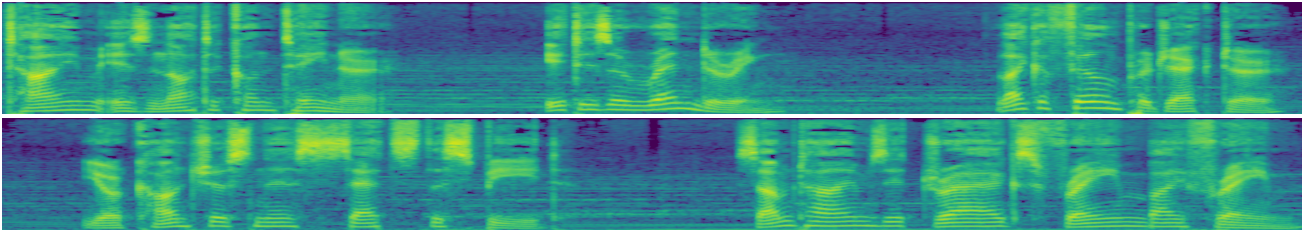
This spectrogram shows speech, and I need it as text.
Time is not a container. It is a rendering. Like a film projector, your consciousness sets the speed. Sometimes it drags frame by frame.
